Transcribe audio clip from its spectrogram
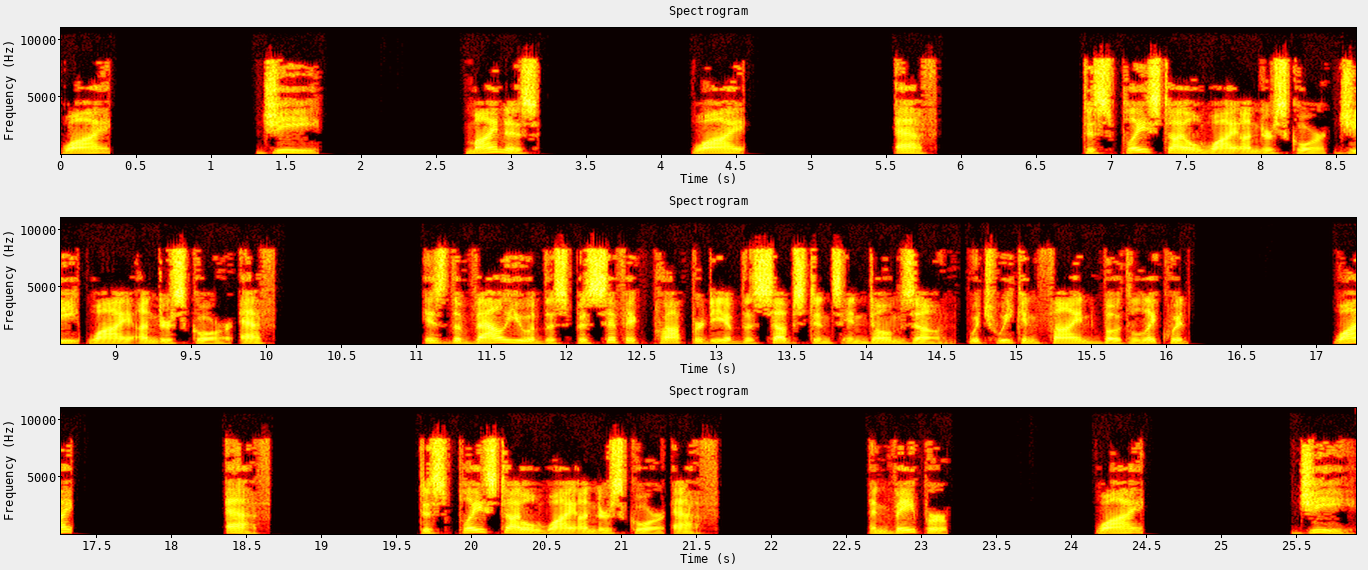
Y G minus Y F display style y underscore G y underscore F is the value of the specific property of the substance in dome zone, which we can find both liquid y f display style y underscore f and vapor y g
